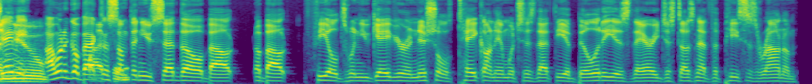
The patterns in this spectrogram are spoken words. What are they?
Jamie. I want to go back to something you said though about about Fields when you gave your initial take on him, which is that the ability is there. He just doesn't have the pieces around him.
